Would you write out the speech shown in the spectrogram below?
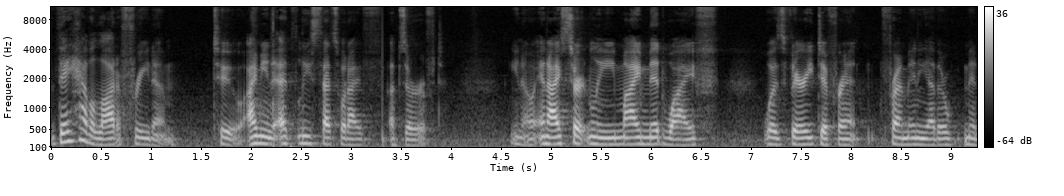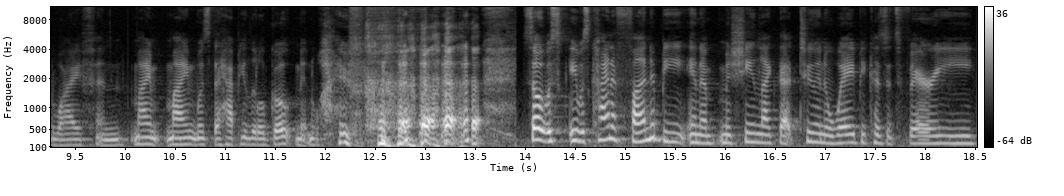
they have a lot of freedom too. I mean, at least that's what I've observed, you know. And I certainly, my midwife was very different from any other midwife, and my, mine was the happy little goat midwife. so it was it was kind of fun to be in a machine like that too, in a way, because it's very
